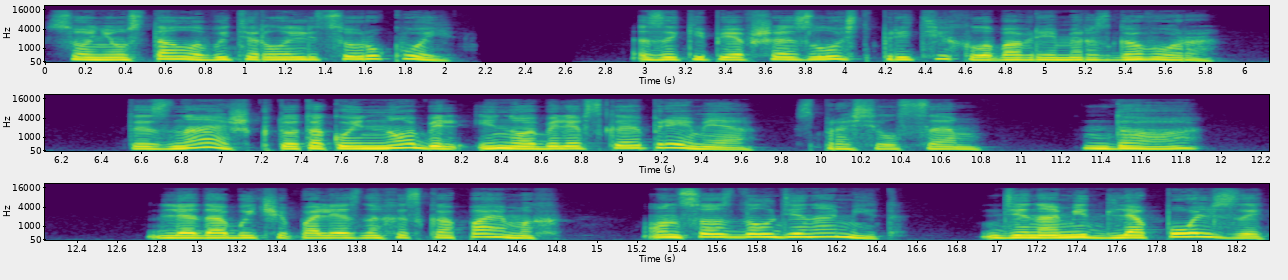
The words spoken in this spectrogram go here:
Соня устало вытерла лицо рукой. Закипевшая злость притихла во время разговора. «Ты знаешь, кто такой Нобель и Нобелевская премия?» — спросил Сэм. «Да». Для добычи полезных ископаемых он создал динамит. Динамит для пользы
